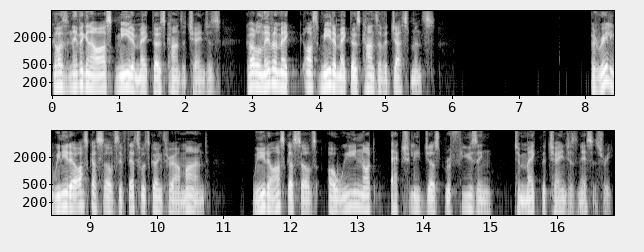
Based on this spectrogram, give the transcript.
God's never going to ask me to make those kinds of changes. God will never make, ask me to make those kinds of adjustments. But really, we need to ask ourselves if that's what's going through our mind, we need to ask ourselves are we not actually just refusing to make the changes necessary?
